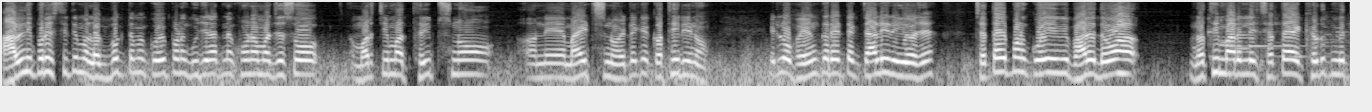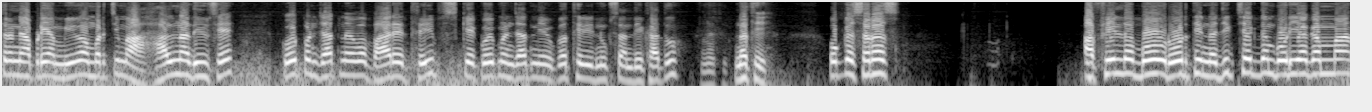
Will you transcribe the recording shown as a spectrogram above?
હાલની પરિસ્થિતિમાં લગભગ તમે કોઈ પણ ગુજરાતના ખૂણામાં જશો મરચીમાં થ્રિપ્સનો અને માઇટ્સનો એટલે કે કથીરીનો એટલો ભયંકર એટેક ચાલી રહ્યો છે. છતાંય પણ કોઈ એવી ભારે દવા નથી મારેલી. છતાંય ખેડૂત મિત્રને આપણે આ મીવા મરચીમાં હાલના દિવસે કોઈ પણ જાતનો એવા ભારે થ્રીપ્સ કે કોઈ પણ જાતની એવી કથેરી નુકસાન દેખાતું નથી. નથી. ઓકે સરસ. આ ફિલ્ડ બહુ રોડથી નજીક છે એકદમ બોડિયા ગામમાં.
